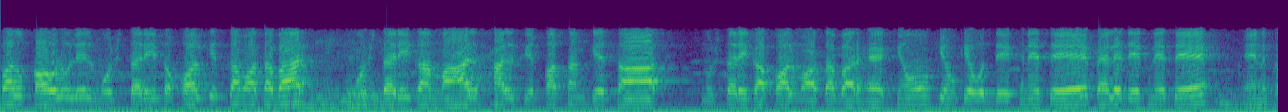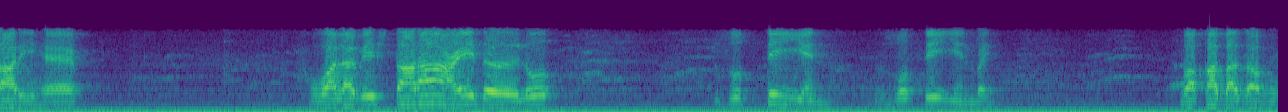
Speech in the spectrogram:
फल कौल मुश्तरी तो कौल किसका मोतबर? मुश्तरी का माल हल्फ कसम के साथ। मुश्तरी का कौल मोतबर है। क्यों? क्योंकि वो देखने से, पहले देखने से इनकारी है। वलविश्तारा लो जुत्तीन जुत्तीन भाई। वकबजहू।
